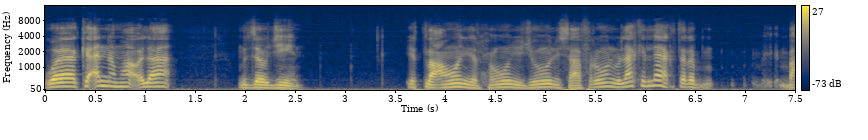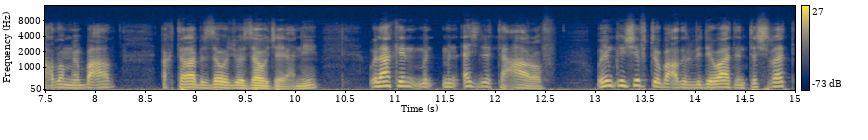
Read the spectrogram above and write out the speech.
وكأنهم هؤلاء متزوجين. يطلعون يروحون يجون يسافرون ولكن لا يقترب بعضهم من بعض اقتراب الزوج والزوجة يعني. ولكن من أجل التعارف ويمكن شفتوا بعض الفيديوهات انتشرت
